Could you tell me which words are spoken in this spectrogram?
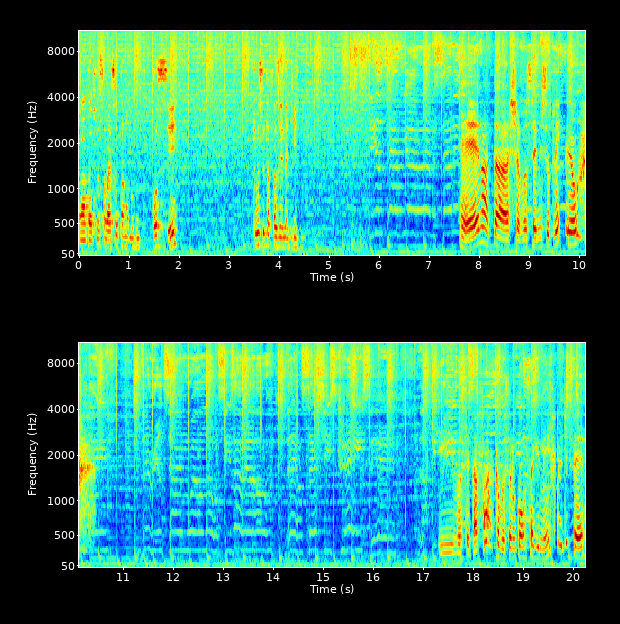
Ah, tá, deixa eu falar, você tá Você? O que você tá fazendo aqui? É, Natasha, você me surpreendeu. E você tá fraca, você não consegue nem ficar de pé.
